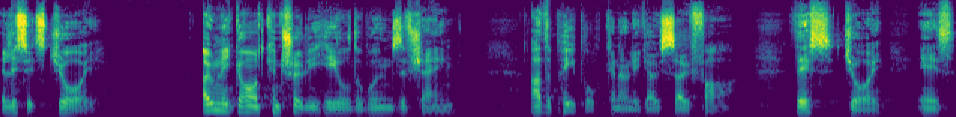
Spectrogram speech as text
elicits joy. Only God can truly heal the wounds of shame. Other people can only go so far. This joy is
